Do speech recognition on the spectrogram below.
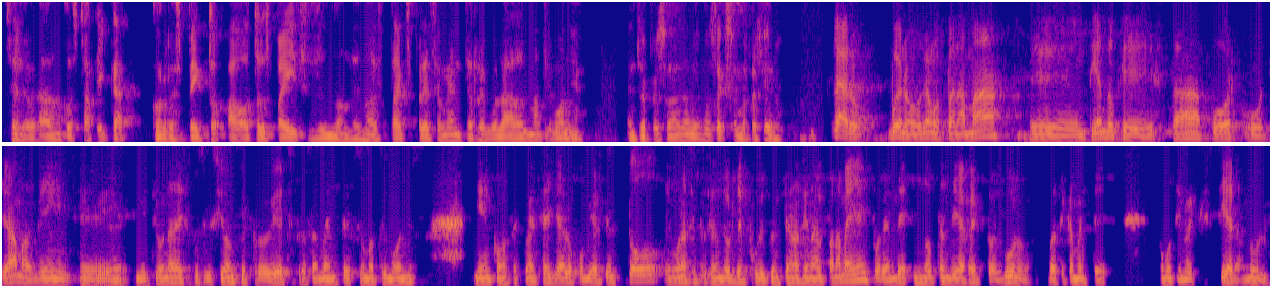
celebrado en Costa Rica con respecto a otros países en donde no está expresamente regulado el matrimonio entre personas del mismo sexo, me refiero. Claro, bueno, digamos, Panamá eh, entiendo que está por, o ya más bien eh, emitió una disposición que prohíbe expresamente estos matrimonios y en consecuencia ya lo convierte en todo en una situación de orden público internacional panameña y por ende no tendría efecto alguno, básicamente como si no existiera, nulo.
